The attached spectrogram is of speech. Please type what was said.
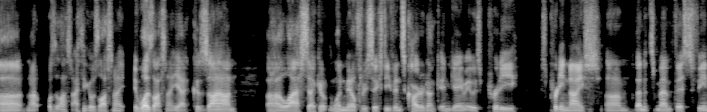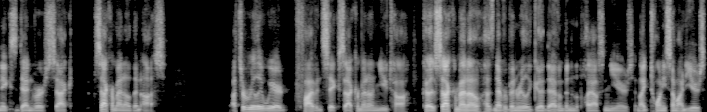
Uh, not was it last? night? I think it was last night. It was last night, yeah, because Zion, uh, last second one male 360 Vince Carter dunk in game. It was pretty, it's pretty nice. Um, then it's Memphis, Phoenix, Denver, Sac, Sacramento, then us. That's a really weird five and six, Sacramento and Utah, because Sacramento has never been really good. They haven't been in the playoffs in years, in like 20 some odd years.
